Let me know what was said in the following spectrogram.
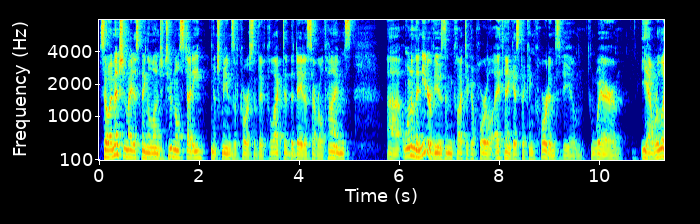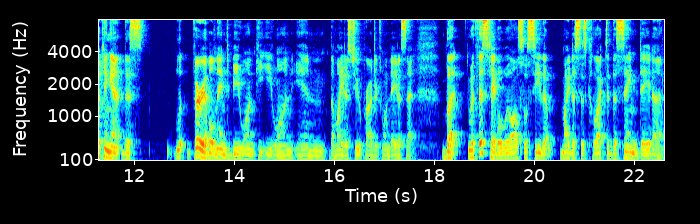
So I mentioned MIDUS being a longitudinal study, which means of course that they've collected the data several times. Uh, one of the neater views in Colectica Portal, I think, is the concordance view, where, yeah, we're looking at this variable named B1, PE1 in the MIDUS 2 Project 1 dataset. But with this table, we'll also see that MIDUS has collected the same data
